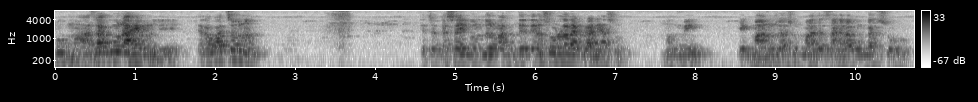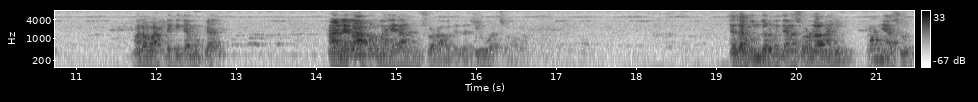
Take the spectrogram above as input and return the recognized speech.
मग माझा गुण आहे म्हणले त्याला वाचवणं. त्याचा कसाही गुणधर्म असेल तर त्यानं सोडला नाही प्राणी असून. मग मी एक माणूस असून माझा चांगला गुण कसा सोडू? मला वाटलं की त्या मुक्यात प्राण्याला आपण बाहेर आणून सोडावा त्याचा जीव वाचवावा. त्याचा गुणधर्म त्याला सोडला नाही प्राणी असून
